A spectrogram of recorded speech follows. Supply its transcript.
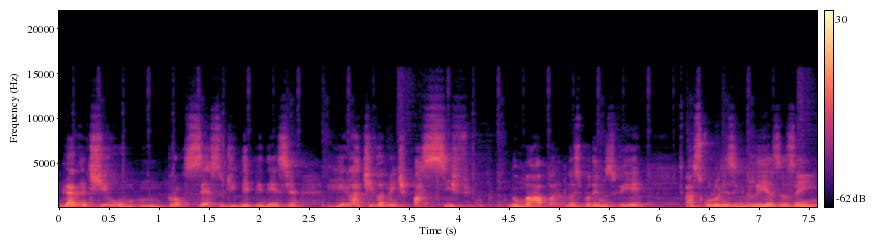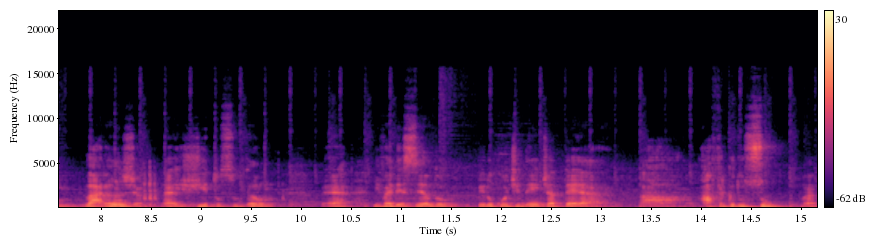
garantiu um processo de independência relativamente pacífico. No mapa, nós podemos ver as colônias inglesas em laranja, né? Egito, Sudão, né? e vai descendo pelo continente até a África do Sul. Né?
